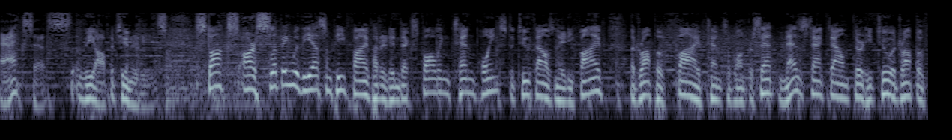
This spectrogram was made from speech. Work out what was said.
access the opportunities. Stocks are slipping with the S&P 500 index falling 10 points to 2085, a drop of 5 tenths of 1%. NASDAQ down 32, a drop of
